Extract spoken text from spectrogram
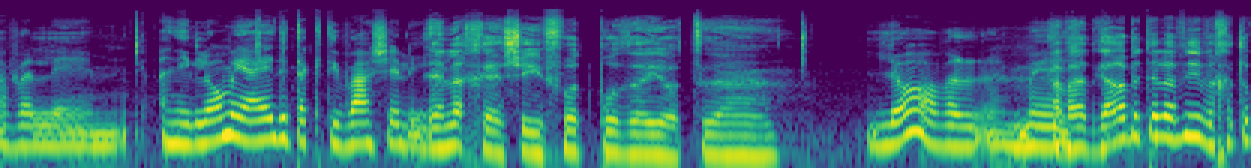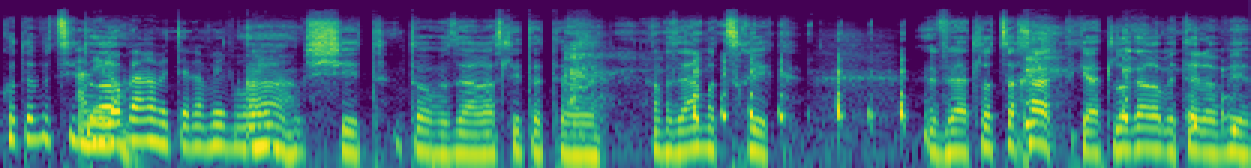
אבל uh, אני לא מייעד את הכתיבה שלי. אין לך uh, שאיפות פרוזאיות. לא, אבל... אבל את גרה בתל אביב, איך את לא כותבת סדרה? אני לא גרה בתל אביב, רועי. אה, שיט. טוב, זה הרס לי את התיאוריה. אבל זה היה מצחיק. ואת לא צחקת, כי את לא גרה בתל אביב.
